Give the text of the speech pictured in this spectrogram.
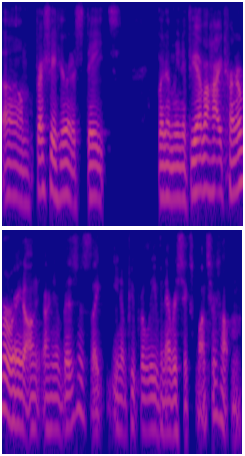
um, especially here in the states. But I mean, if you have a high turnover rate on on your business, like you know, people are leaving every six months or something,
